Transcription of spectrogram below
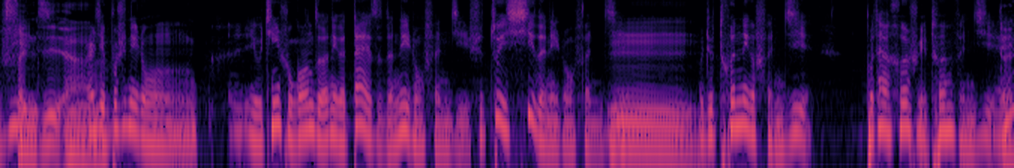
剂，粉剂，嗯，而且不是那种呃有金属光泽那个袋子的那种粉剂，是最细的那种粉剂。嗯。我就吞那个粉剂，不太喝水，吞粉剂，哎，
